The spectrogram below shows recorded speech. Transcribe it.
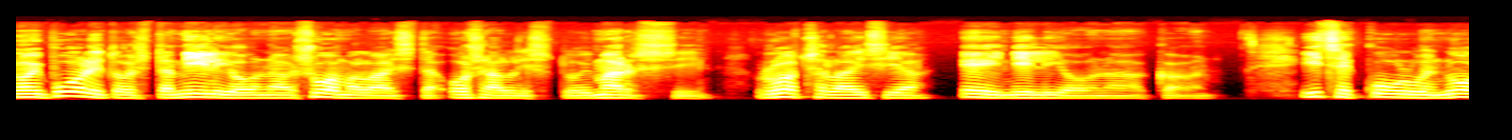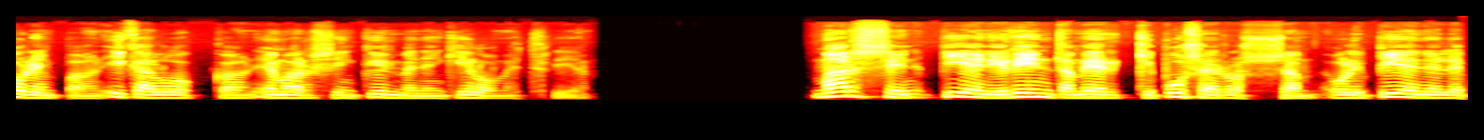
Noin puolitoista miljoonaa suomalaista osallistui marssiin, ruotsalaisia ei miljoonaakaan. Itse kuuluin nuorimpaan ikäluokkaan ja marssin kymmenen kilometriä. Marssin pieni rintamerkki puserossa oli pienelle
